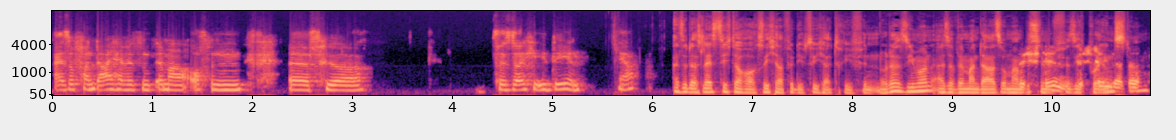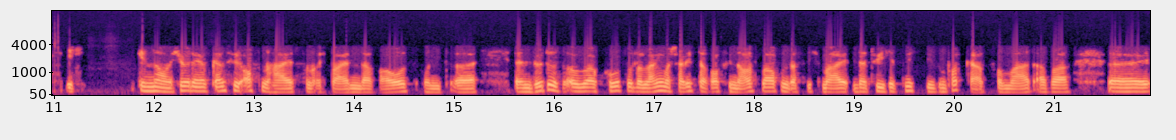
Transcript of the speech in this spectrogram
Also von daher, wir sind immer offen äh, für, für solche Ideen. Ja. Also das lässt sich doch auch sicher für die Psychiatrie finden, oder Simon? Also wenn man da so mal ein bestimmt, bisschen für sich brainstormt. Also ich, Genau, ich höre da jetzt ganz viel Offenheit von euch beiden daraus und äh, dann wird es über kurz oder lang wahrscheinlich darauf hinauslaufen, dass ich mal natürlich jetzt nicht in diesem Podcast-Format, aber äh,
